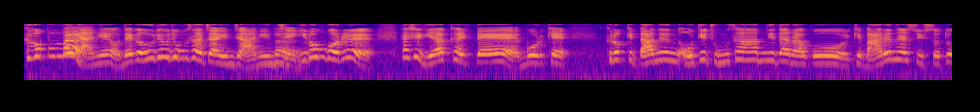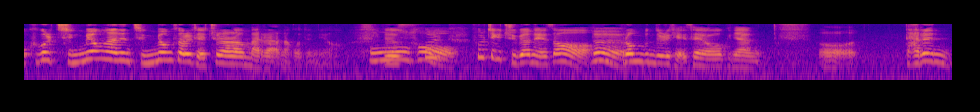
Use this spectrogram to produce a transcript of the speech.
그것뿐만이 아니에요. 내가 의료 종사자인지 아닌지 네. 이런 거를 사실 예약할 때 뭐 이렇게 그렇게 나는 어디에 종사합니다라고 이렇게 말은 할 수 있어도 그걸 증명하는 증명서를 제출하라는 말을 안 하거든요. 그래서 어서. 솔직히 주변에서 네. 그런 분들이 계세요. 그냥 어 다른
